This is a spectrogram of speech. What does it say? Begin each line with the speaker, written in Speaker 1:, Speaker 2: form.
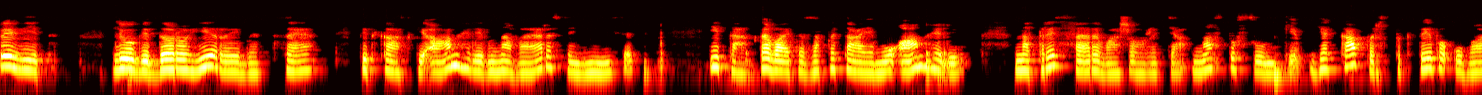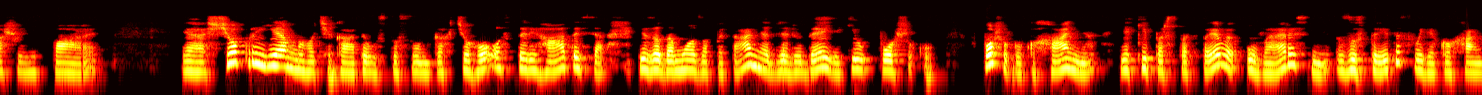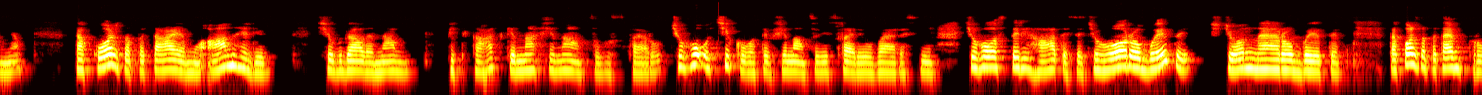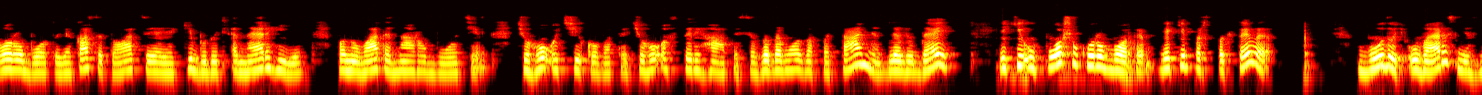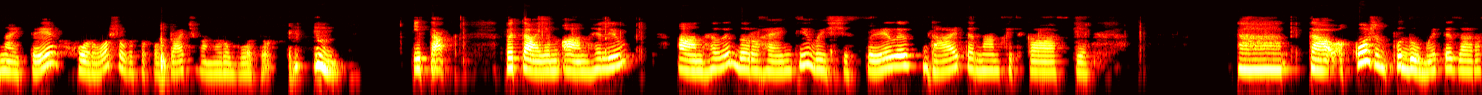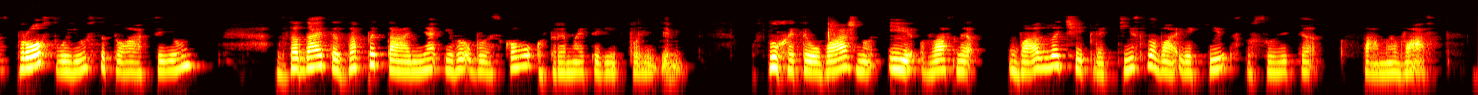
Speaker 1: Привіт, любі дорогі риби! Це підказки ангелів на вересень місяць. І так, давайте запитаємо у ангелів на три сфери вашого життя, на стосунки, яка перспектива у вашої пари? Е, Що приємного чекати у стосунках, чого остерігатися, і задамо запитання для людей, які в пошуку, в пошуку кохання, які перспективи у вересні зустріти своє кохання. Також запитаємо ангелів, щоб дали нам підказки на фінансову сферу. Чого очікувати в фінансовій сфері у вересні, чого остерігатися, чого робити, що не робити. Також запитаємо про роботу, яка ситуація, які будуть енергії панувати на роботі, чого очікувати, чого остерігатися. Задамо запитання для людей, які у пошуку роботи, які перспективи будуть у вересні знайти хорошу високооплачувану роботу. І так, питаємо ангелів. Ангели, дорогенькі, вищі сили, дайте нам підказки. Та кожен подумайте зараз про свою ситуацію, задайте запитання, і ви обов'язково отримаєте відповіді. Слухайте уважно, і, власне, вас зачіплять ті слова, які стосуються саме вас.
